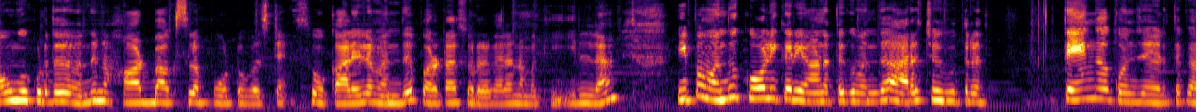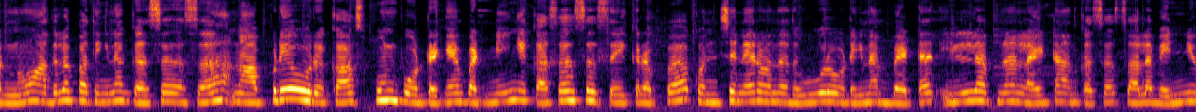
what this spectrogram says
அவங்க கொடுத்ததை வந்து நான் ஹாட் பாக்ஸில் போட்டு வச்சிட்டேன். ஸோ காலையில் வந்து பரோட்டா சுடுற வேலை நமக்கு இல்லை. இப்போ வந்து கோழிக்கறி ஆனத்துக்கு வந்து அரைச்சி ஊற்றுற தேங்காய் கொஞ்சம் எடுத்துக்கிறணும். அதில் பார்த்தீங்கன்னா கசகசை. நான் அப்படியே ஒரு கா ஸ்பூன் போட்டிருக்கேன். பட் நீங்கள் கசகசா சேர்க்குறப்ப கொஞ்ச நேரம் வந்து அதை ஊற விட்டிங்கன்னா பெட்டர் இல்லை அப்படின்னா லைட்டாக அந்த கசகசால வெந்நி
